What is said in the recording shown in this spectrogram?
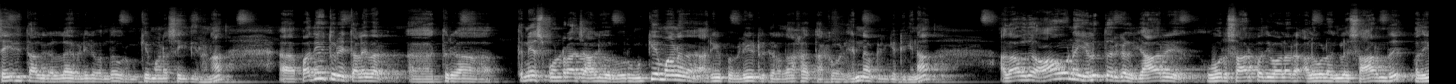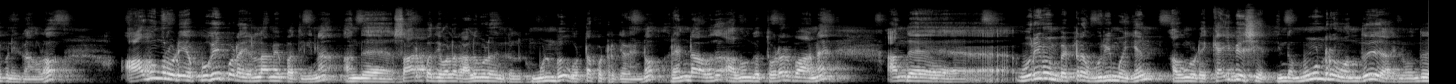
செய்தித்தாள்களில் வெளியில் வந்த ஒரு முக்கியமான செய்தி என்னென்னா பதிவுத்துறை தலைவர் திரு தினேஷ் பொன்ராஜ் ஆலிவர் ஒரு முக்கியமான அறிவிப்பை வெளியிட்டிருக்கிறதாக தகவல். என்ன அப்படின்னு கேட்டிங்கன்னா அதாவது ஆவண எழுத்தர்கள் யார் ஒவ்வொரு சார் பதிவாளர் அலுவலகங்களை சார்ந்து பதிவு பண்ணியிருக்காங்களோ அவங்களுடைய புகைப்படம் எல்லாமே பார்த்திங்கன்னா அந்த சார் பதிவாளர் அலுவலகங்களுக்கு முன்பு ஒட்டப்பட்டிருக்க வேண்டும். ரெண்டாவது அவங்க தொடர்பான அந்த உரிமம் பெற்ற உரிமை எண் அவங்களுடைய கைபேசி எண் இந்த மூன்றும் வந்து அது வந்து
